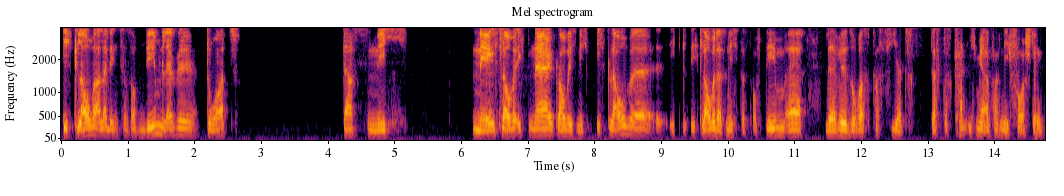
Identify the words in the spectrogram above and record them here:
Ich glaube allerdings, dass auf dem Level dort das nicht Nee, ich glaube, ich, nee, glaube ich nicht. Ich glaube, ich, ich glaube das nicht, dass auf dem äh, Level sowas passiert. Das, das kann ich mir einfach nicht vorstellen.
